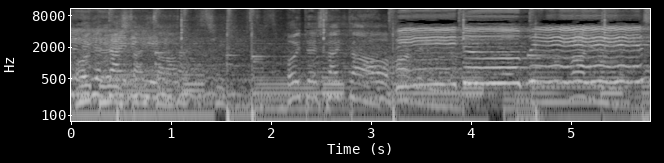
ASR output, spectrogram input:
Halleluja, Heute deine Gegenwart. Heute ist ein Tag. Wie du bist.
